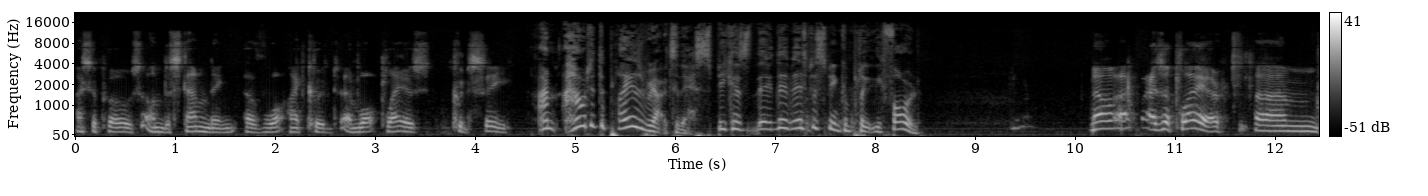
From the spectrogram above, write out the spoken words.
I suppose, understanding of what I could and what players could see. And how did the players react to this? Because they, they, this must have been completely foreign. No, as a player, um,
